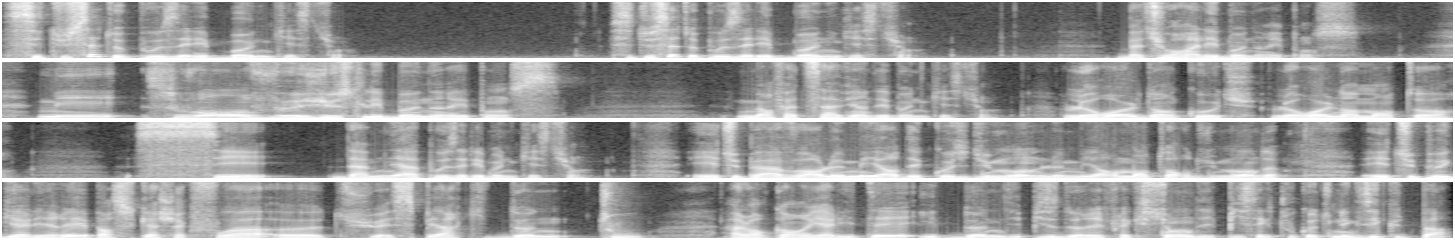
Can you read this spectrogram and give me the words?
si tu sais te poser les bonnes questions, si tu sais te poser les bonnes questions, bah tu auras les bonnes réponses. Mais souvent on veut juste les bonnes réponses. Mais en fait ça vient des bonnes questions. Le rôle d'un coach, le rôle d'un mentor, c'est d'amener à poser les bonnes questions. Et tu peux avoir le meilleur des coachs du monde, le meilleur mentor du monde, et tu peux galérer parce qu'à chaque fois, euh, tu espères qu'il te donne tout alors qu'en réalité, il te donne des pistes de réflexion, des pistes et tout que tu n'exécutes pas,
